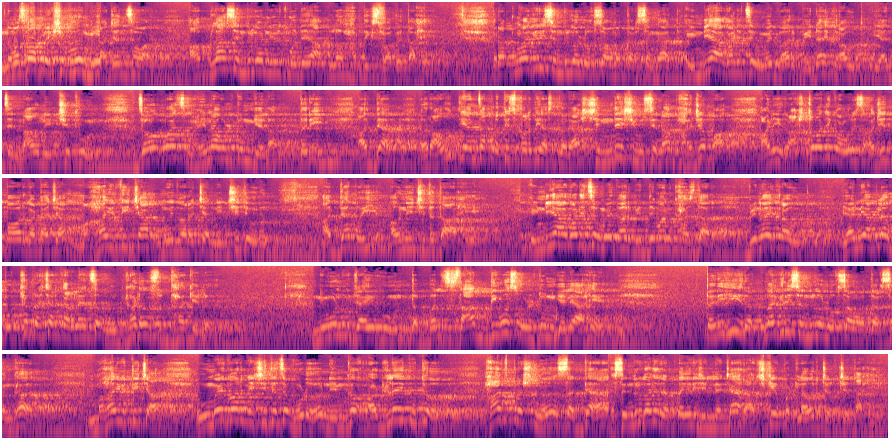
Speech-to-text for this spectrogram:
नमस्कार प्रेक्षक हो मी राजन चव्हाण. आपला सिंधुदुर्ग न्यूजमध्ये आपलं हार्दिक स्वागत आहे. रत्नागिरी सिंधुदुर्ग लोकसभा मतदारसंघात इंडिया आघाडीचे उमेदवार विनायक राऊत यांचे नाव निश्चित होऊन जवळपास महिना उलटून गेला. तरी अद्याप राऊत यांचा प्रतिस्पर्धी असणाऱ्या शिंदे शिवसेना भाजपा आणि राष्ट्रवादी काँग्रेस अजित पवार गटाच्या महायुतीच्या उमेदवाराच्या निश्चितेवरून अद्यापही अनिश्चितता आहे. इंडिया आघाडीचे उमेदवार विद्यमान खासदार विनायक राऊत यांनी आपल्या मुख्य प्रचार कार्यालयाचं उद्घाटन सुद्धा केलं. निवडणूक जाहीर होऊन तब्बल सात दिवस उलटून गेले आहेत. तरीही रत्नागिरी सिंधुदुर्ग लोकसभा मतदारसंघात महायुतीच्या उमेदवार निश्चितीचं घोडं नेमकं अडलंय कुठं? हाच प्रश्न सध्या सिंधुदुर्ग आणि रत्नागिरी जिल्ह्याच्या राजकीय पटलावर चर्चेत आहे.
